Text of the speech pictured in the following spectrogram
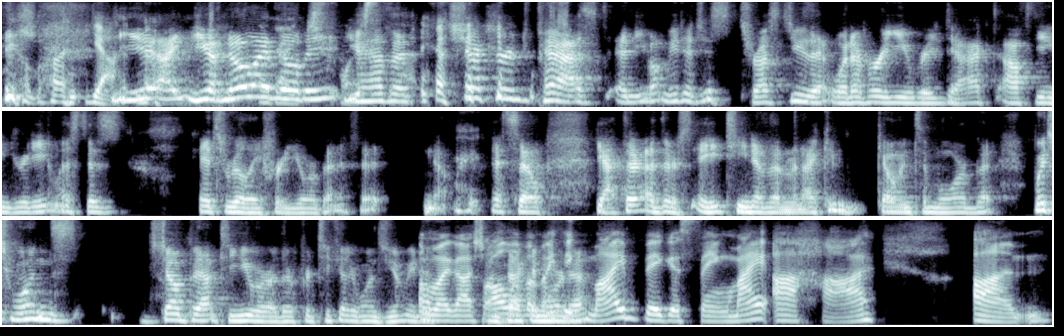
Come on. Yeah. Yeah. No. You have no liability. You have a checkered past, and you want me to just trust you that whatever you redact off the ingredient list is, it's really for your benefit. No. Right. So yeah, there, there's 18 of them, and I can go into more. But which ones jump out to you? Or are there particular ones you want me to? Oh my gosh, all of them. I think my biggest thing, my aha, um,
